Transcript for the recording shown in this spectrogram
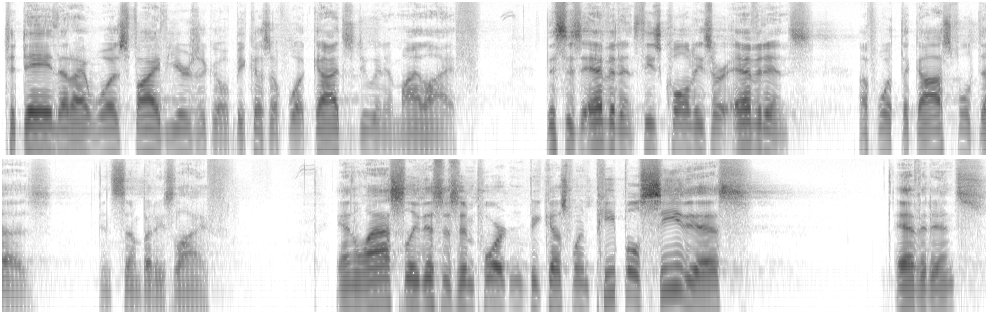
today that I was five years ago because of what God's doing in my life. This is evidence, these qualities are evidence of what the gospel does in somebody's life. And lastly, this is important because when people see this evidence,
